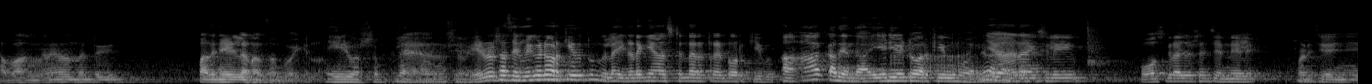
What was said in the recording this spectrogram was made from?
അപ്പോൾ അങ്ങനെ വന്നിട്ട് പതിനേഴിലാണ് അത് സംഭവിക്കുന്നത്. ഏഴ് വർഷം? ഏഴ് വർഷം. സിനിമയ്ക്ക് വേണ്ടി വർക്ക് ചെയ്തിട്ടൊന്നുമില്ല. ഇതിനിടയ്ക്ക് ഞാൻ അസിസ്റ്റന്റ് ഡയറക്ടറായിട്ട് വർക്ക് ചെയ്തു. ആ കഥ എന്താ? ഡി ആയിട്ട് വർക്ക് ചെയ്തു ഞാൻ ആക്ച്വലി പോസ്റ്റ് ഗ്രാജുവേഷൻ ചെന്നൈയിൽ പഠിച്ചു കഴിഞ്ഞ്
